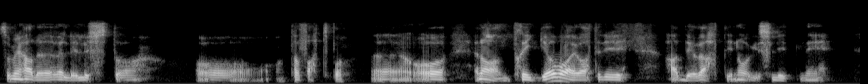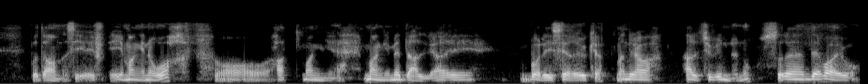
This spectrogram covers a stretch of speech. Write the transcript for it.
som jeg hadde veldig lyst til å, å ta fatt på. Eh, og En annen trigger var jo at de hadde jo vært i norgeseliten i på damesida i, i mange år. Og hatt mange, mange medaljer i, både i serie og cup, men de har, hadde ikke vunnet noe. Så det, det, var jo,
